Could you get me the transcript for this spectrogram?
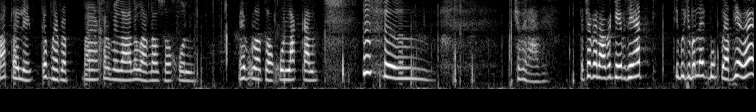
วัดไทเลตก็เหมือนแบบมาขั้นเวลาระหว่างเราสองคนไม่ให้พวกเราสองคนรักกันใช่เวลาไหมไม่ใช่เวลาไปเกมเซตที่มึงจะมาเล่นบุกแบบเนี้ยเฮ้ย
